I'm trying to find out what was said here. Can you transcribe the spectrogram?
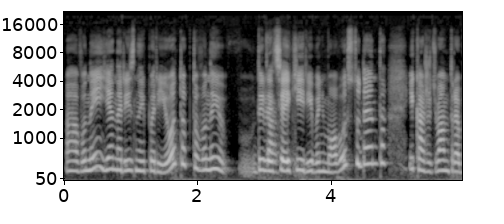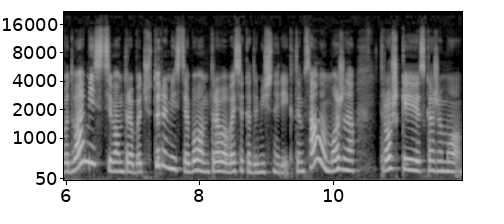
а, вони є на різний період, тобто вони дивляться, який рівень мови у студента, і кажуть, вам треба два місяці, вам треба чотири місяці, або вам треба весь академічний рік. Тим самим можна трошки, скажімо,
